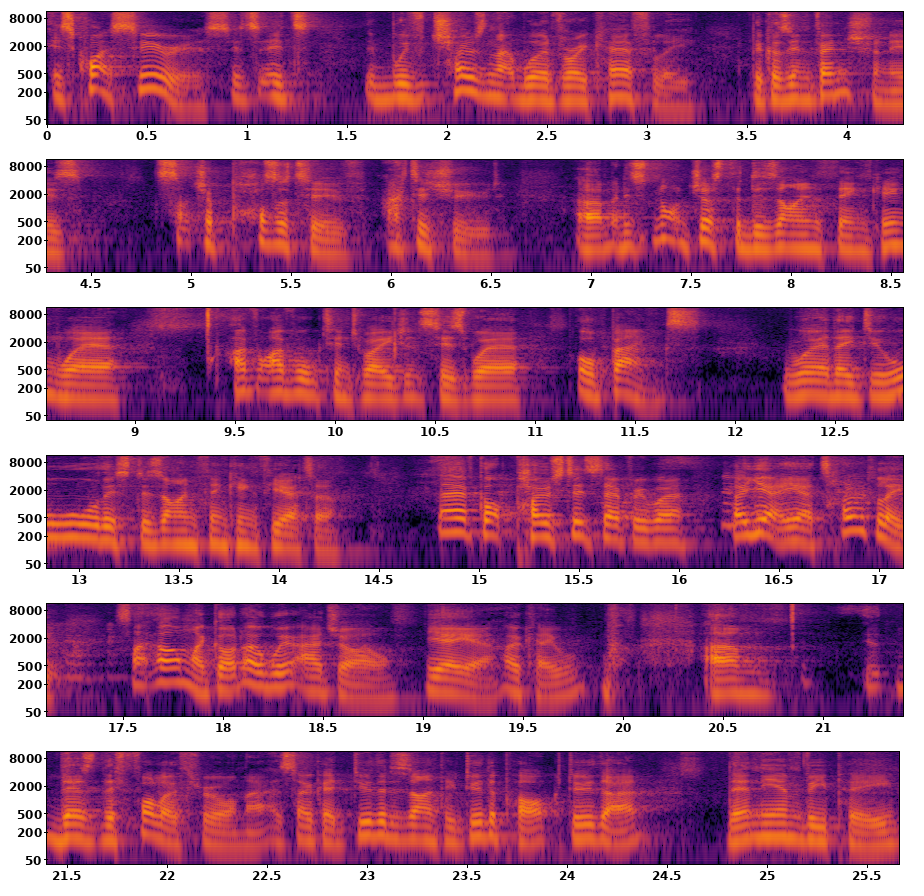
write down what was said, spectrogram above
it's quite serious. It's it's we've chosen that word very carefully because invention is such a positive attitude, um, and it's not just the design thinking where I've I've walked into agencies where or banks where they do all this design thinking theatre. They've got post-its everywhere. Oh, yeah, yeah, totally. It's like, oh my God, oh, we're agile. Yeah, yeah, okay. Um, there's the follow-through on that. It's okay, do the design thing, do the POC, do that, then the MVP.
